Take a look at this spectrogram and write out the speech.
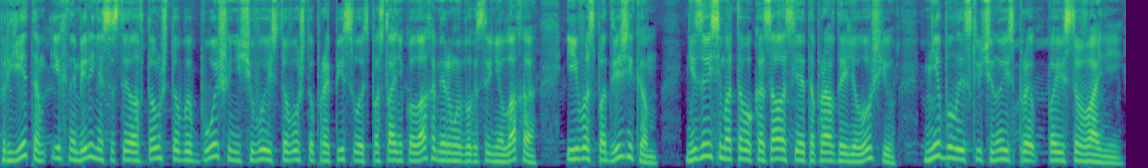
при этом их намерение состояло в том, чтобы больше ничего из того, что прописывалось посланнику Аллаха, мир ему и благословению Аллаха, и его сподвижникам, независимо от того, казалось ли это правдой или ложью, не было исключено из повествований.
